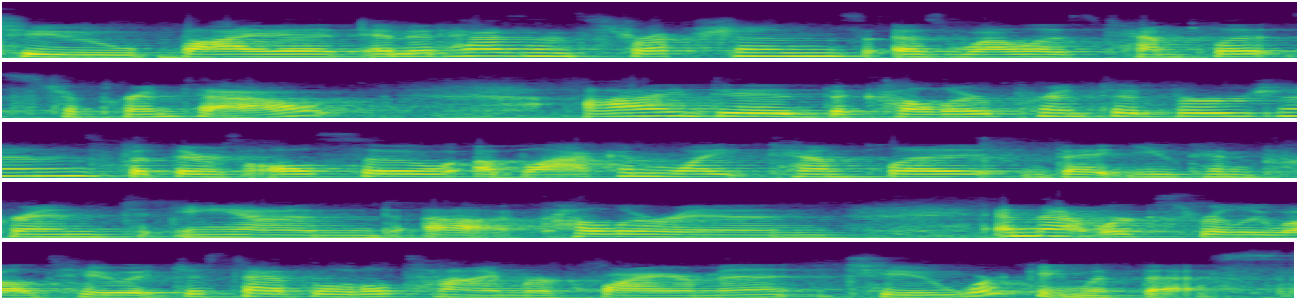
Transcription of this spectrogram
to buy it, and it has instructions as well as templates to print out. I did the color printed versions, but there's also a black and white template that you can print and uh, color in, and that works really well too. It just adds a little time requirement to working with this.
